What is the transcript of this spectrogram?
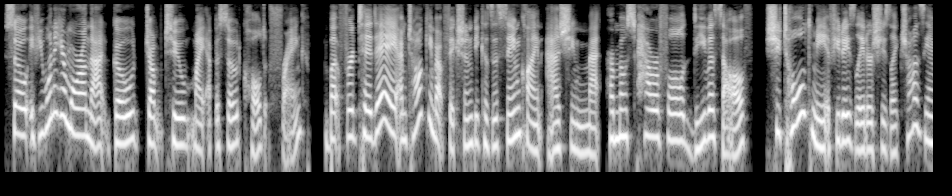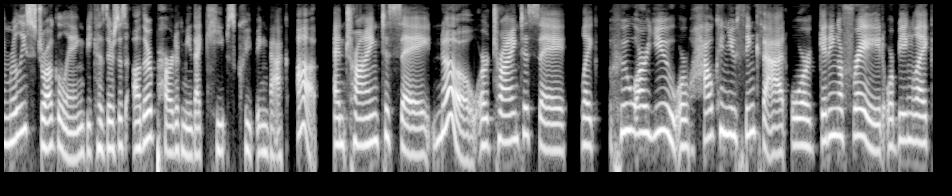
So if you want to hear more on that, go jump to my episode called Frank. But for today, I'm talking about fiction because the same client, as she met her most powerful diva self, she told me a few days later, she's like, Shazi, I'm really struggling because there's this other part of me that keeps creeping back up and trying to say no or trying to say, like, who are you? Or how can you think that? Or getting afraid or being like,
